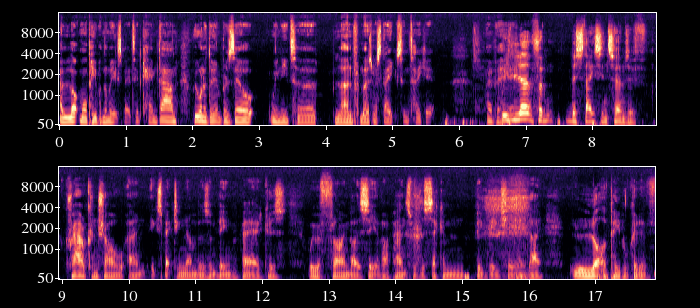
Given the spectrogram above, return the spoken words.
A lot more people than we expected came down. We want to do it in Brazil. We need to learn from those mistakes and take it over We here. learned from mistakes in terms of crowd control and expecting numbers and being prepared because we were flying by the seat of our pants with the second big beach here. A lot of people could have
